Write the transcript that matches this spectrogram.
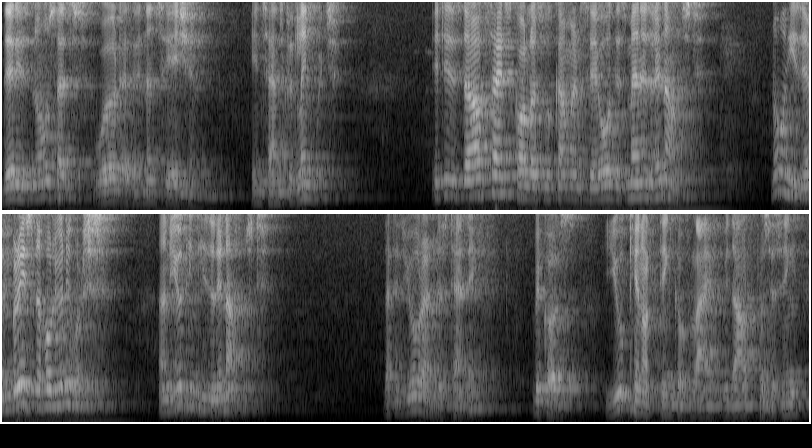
There is no such word as renunciation in Sanskrit language. It is the outside scholars who come and say, oh, this man is renounced. No, he's embraced the whole universe and you think he's renounced. That is your understanding because you cannot think of life without possessing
